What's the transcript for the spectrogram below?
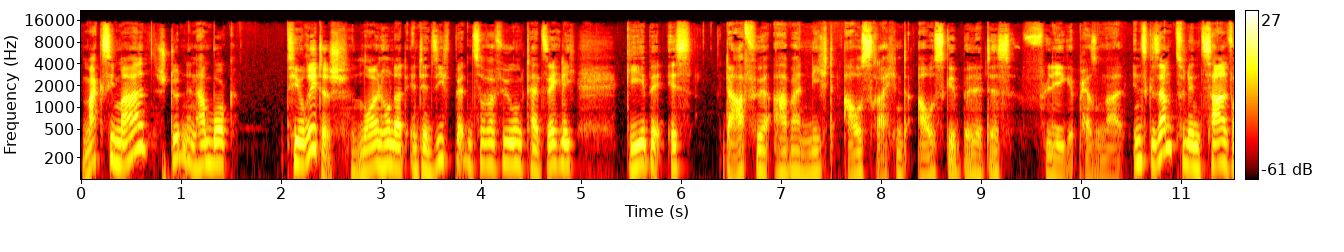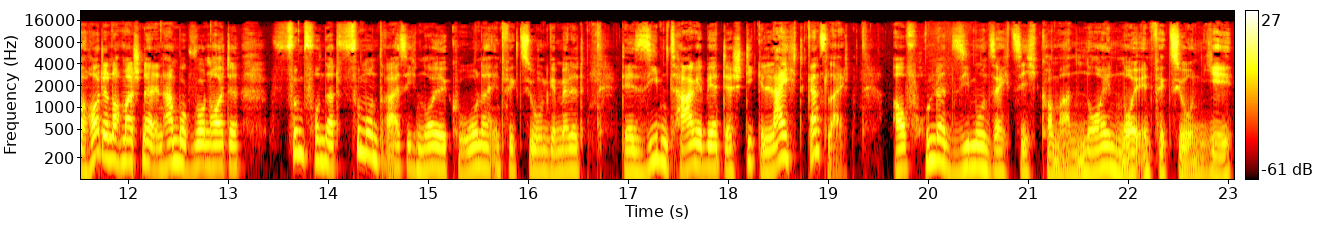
Maximal stünden in Hamburg theoretisch 900 Intensivbetten zur Verfügung. Tatsächlich gäbe es dafür aber nicht ausreichend ausgebildetes Pflegepersonal. Insgesamt zu den Zahlen von heute nochmal schnell. In Hamburg wurden heute 535 neue Corona-Infektionen gemeldet. Der 7-Tage-Wert, der stieg leicht, ganz leicht, auf 167,9 Neuinfektionen je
